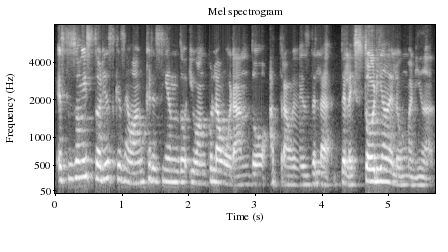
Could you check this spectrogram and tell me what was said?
estas son historias que se van creciendo y van colaborando a través de la, de la historia de la humanidad.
